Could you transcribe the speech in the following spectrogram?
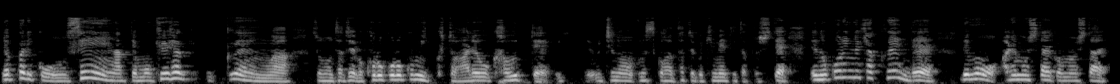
やっぱりこう、1000円あっても900円は、その、例えばコロコロコミックとあれを買うって、うちの息子が例えば決めてたとして、で、残りの100円で、でも、あれもしたい、これもしたい、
